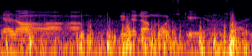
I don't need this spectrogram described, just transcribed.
Yan ang ang ganda ng mosque. Yan, side.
